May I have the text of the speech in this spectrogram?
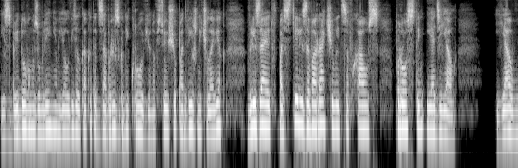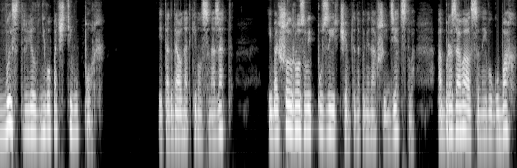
И с бредовым изумлением я увидел, как этот забрызганный кровью, но все еще подвижный человек влезает в постель и заворачивается в хаос простынь и одеял. Я выстрелил в него почти в упор. И тогда он откинулся назад, и большой розовый пузырь, чем-то напоминавший детство, образовался на его губах,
